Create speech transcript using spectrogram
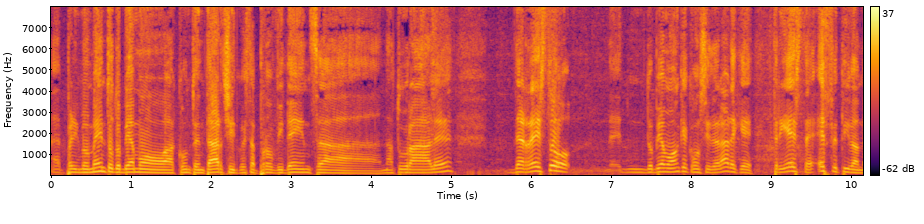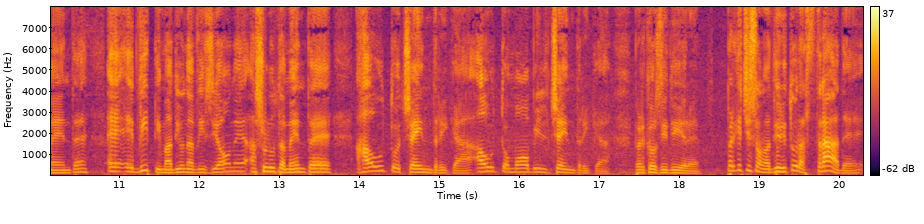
Eh, per il momento dobbiamo accontentarci di questa provvidenza naturale, del resto eh, dobbiamo anche considerare che Trieste effettivamente è, è, vittima di una visione assolutamente autocentrica, automobilcentrica, per così dire. Perché ci sono addirittura strade,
